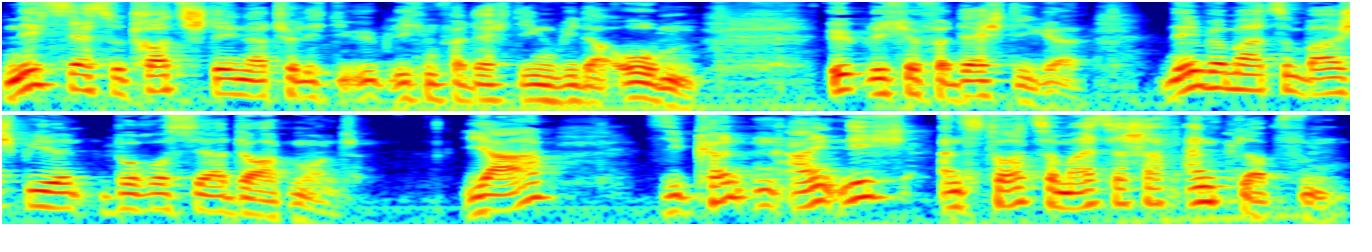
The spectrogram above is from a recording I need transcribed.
Nichtsdestotrotz stehen natürlich die üblichen Verdächtigen wieder oben. Übliche Verdächtige. Nehmen wir mal zum Beispiel Borussia Dortmund. Ja, sie könnten eigentlich ans Tor zur Meisterschaft anklopfen.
